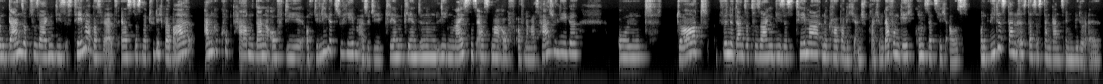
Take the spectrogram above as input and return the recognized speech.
und dann sozusagen dieses Thema, was wir als erstes natürlich verbal angeguckt haben, dann auf die, auf die Liege zu heben. Also die Klienten, Klientinnen liegen meistens erstmal auf, auf einer Massageliege und dort findet dann sozusagen dieses Thema eine körperliche Entsprechung. Davon gehe ich grundsätzlich aus. Und wie das dann ist, das ist dann ganz individuell.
